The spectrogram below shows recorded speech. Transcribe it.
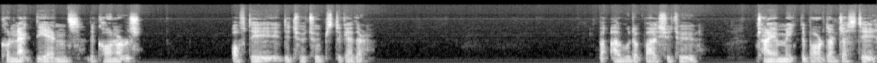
connect the ends, the corners of the, the two tubes together. But I would advise you to try and make the border just to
